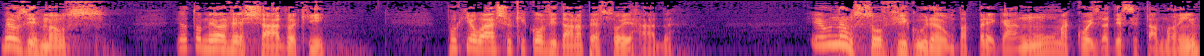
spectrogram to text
meus irmãos, eu estou meio avexado aqui, porque eu acho que convidaram a pessoa errada. Eu não sou figurão para pregar numa coisa desse tamanho.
